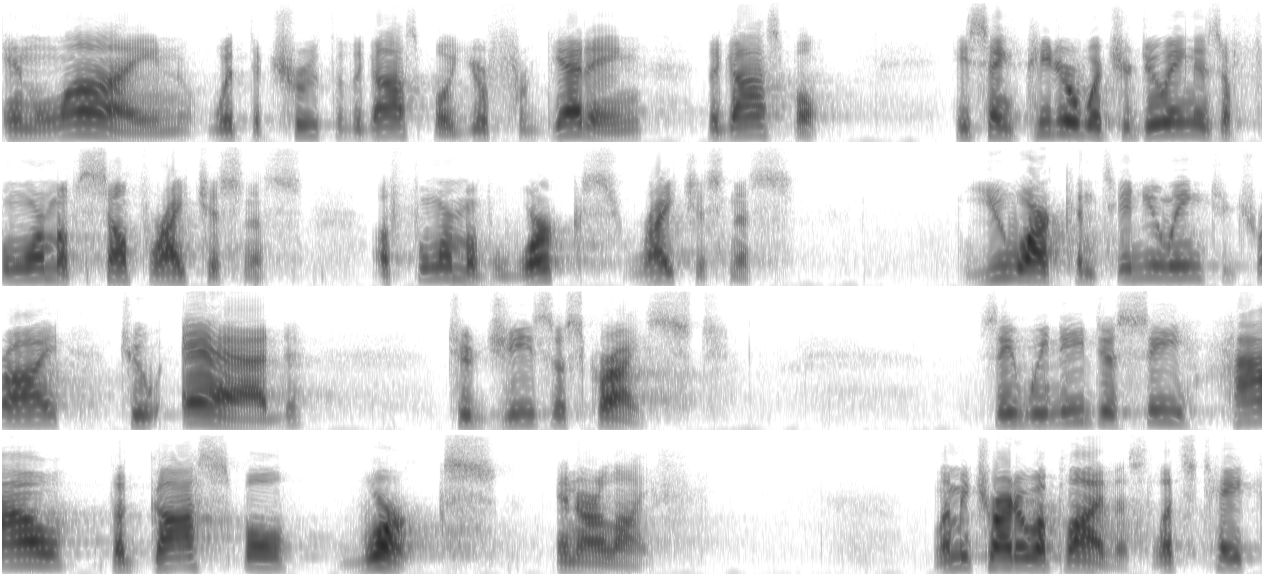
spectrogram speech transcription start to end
in line with the truth of the gospel. You're forgetting the gospel. He's saying, Peter, what you're doing is a form of self righteousness, a form of works righteousness. You are continuing to try to add to Jesus Christ. See, we need to see how the gospel works in our life. Let me try to apply this. Let's take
